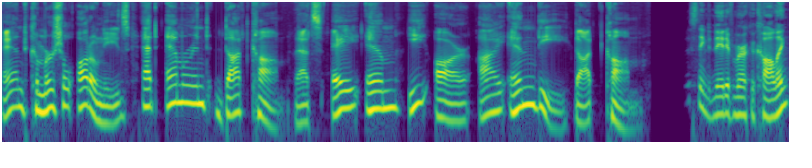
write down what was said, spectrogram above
and commercial auto needs at amerind.com. That's A M E R I N D.com. Listening to Native America Calling,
